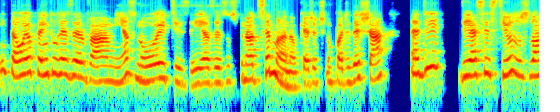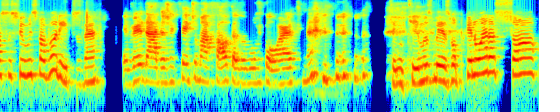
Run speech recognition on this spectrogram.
então eu tento reservar minhas noites e às vezes os finais de semana. O que a gente não pode deixar é de, de assistir os nossos filmes favoritos, né? É verdade, a gente sente uma falta do Move com Arte, né? Sentimos mesmo, porque não era só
